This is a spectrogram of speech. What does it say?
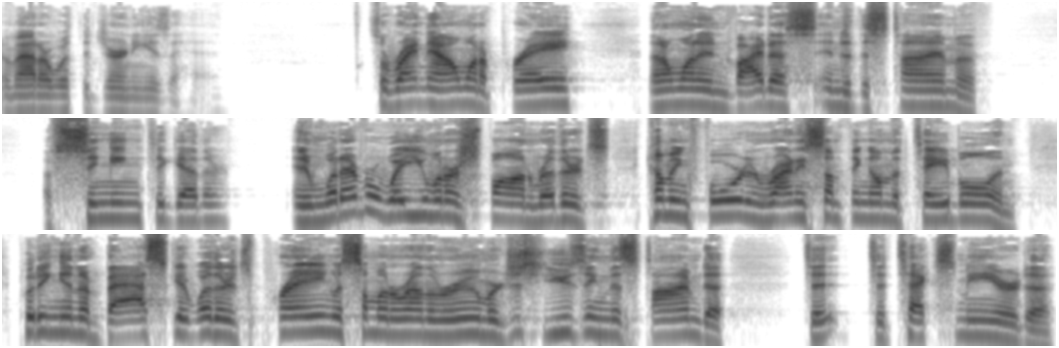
no matter what the journey is ahead. So, right now, I want to pray, and I want to invite us into this time of, of singing together. And in whatever way you want to respond, whether it's coming forward and writing something on the table and putting in a basket, whether it's praying with someone around the room or just using this time to, to, to text me or to,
